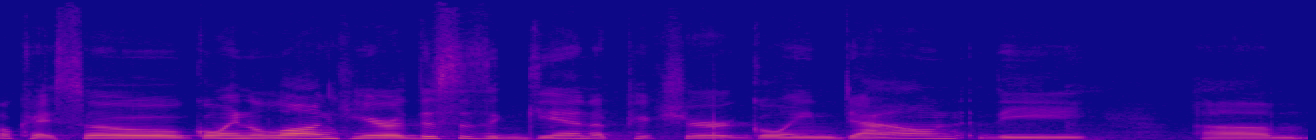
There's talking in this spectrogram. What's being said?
Okay, so going along here, this is again a picture going down the, um,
